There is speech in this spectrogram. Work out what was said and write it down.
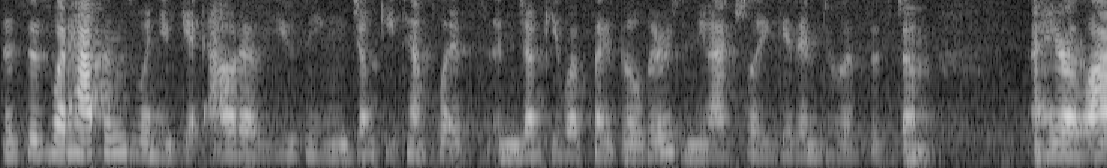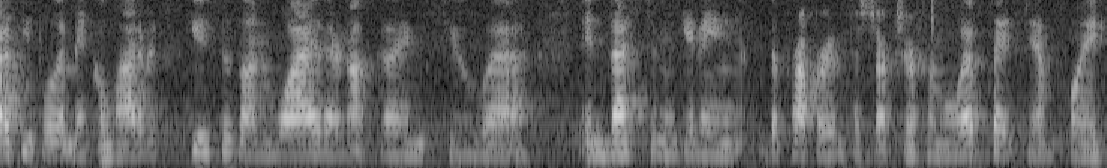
This is what happens when you get out of using junky templates and junky website builders and you actually get into a system. I hear a lot of people that make a lot of excuses on why they're not going to uh, invest in getting the proper infrastructure from a website standpoint.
